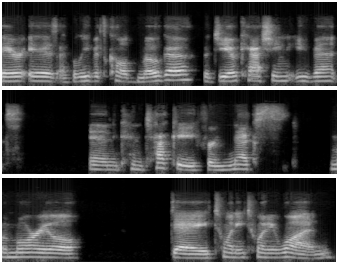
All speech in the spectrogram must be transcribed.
there is, I believe it's called MOGA, the geocaching event in Kentucky for next Memorial Day 2021.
